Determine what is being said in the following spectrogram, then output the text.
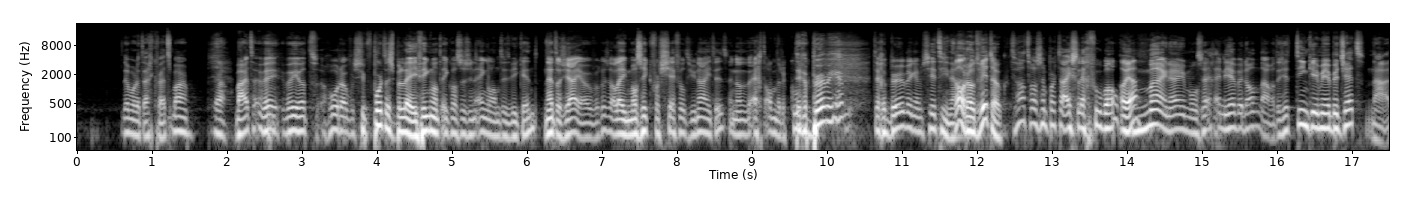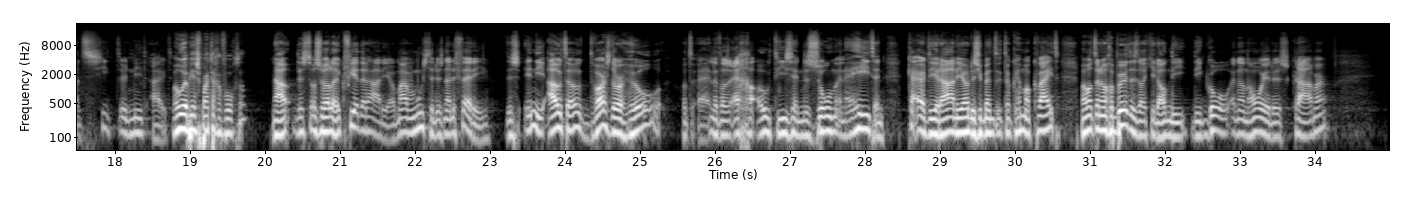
Dan wordt het echt kwetsbaar. Ja. Maar het, wil, je wat horen over supportersbeleving? Want ik was dus in Engeland dit weekend. Net als jij overigens. Alleen was ik voor Sheffield United. En dan echt andere koek. Tegen Birmingham? Tegen Birmingham City. Nou, Wel rood-wit ook. Dat was een partij slecht voetbal. Oh ja? Mijn hemel zeg. En die hebben dan, nou wat is het, tien keer meer budget? Nou, het ziet er niet uit. Maar hoe heb je Sparta gevolgd dan? Nou, dus het was wel leuk via de radio. Maar we moesten dus naar de ferry. Dus in die auto, dwars door Hul, wat, en het was echt chaotisch en de zon en heet en keihard die radio. Dus je bent het ook helemaal kwijt. Maar wat er dan gebeurt is dat je dan die, die goal en dan hoor je dus Kramer.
